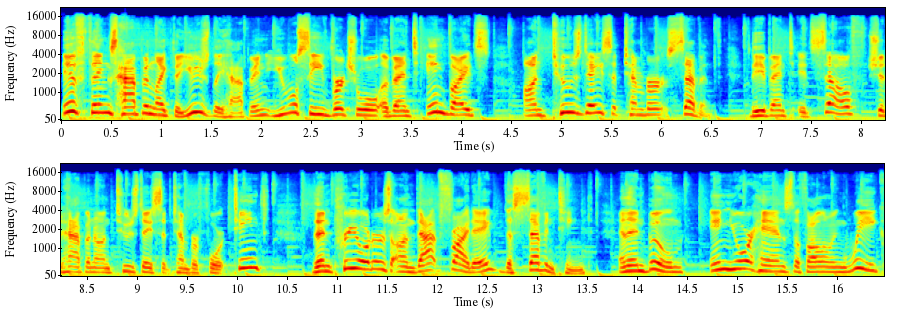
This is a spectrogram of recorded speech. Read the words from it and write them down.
If things happen like they usually happen, you will see virtual event invites on Tuesday, September seventh. The event itself should happen on Tuesday, September 14th, then pre orders on that Friday, the 17th, and then boom, in your hands the following week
